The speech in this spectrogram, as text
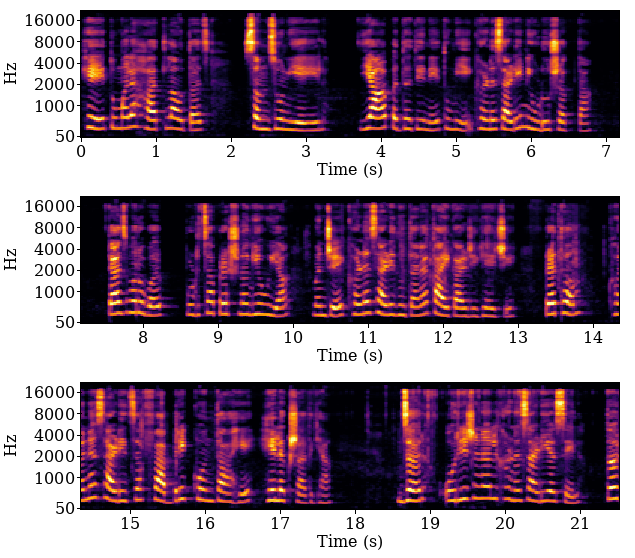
हे तुम्हाला हात लावताच समजून येईल. या पद्धतीने तुम्ही खणसाडी निवडू शकता. त्याचबरोबर पुढचा प्रश्न घेऊया म्हणजे खणसाडी धुताना काय काळजी घ्यायची? प्रथम खणसाडीचं फॅब्रिक कोणतं आहे हे लक्षात घ्या. जर ओरिजिनल खणसाडी असेल तर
